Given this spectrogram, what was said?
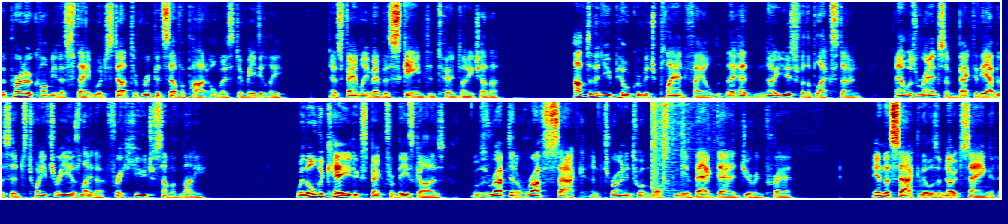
The proto communist state would start to rip itself apart almost immediately, as family members schemed and turned on each other. After the new pilgrimage plan failed, they had no use for the Black Stone, and it was ransomed back to the Abbasids 23 years later for a huge sum of money. With all the care you'd expect from these guys, it was wrapped in a rough sack and thrown into a mosque near Baghdad during prayer. In the sack there was a note saying,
